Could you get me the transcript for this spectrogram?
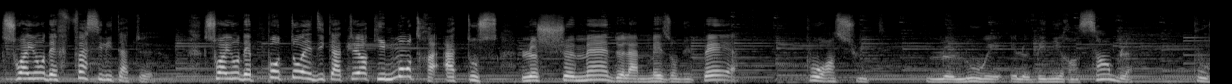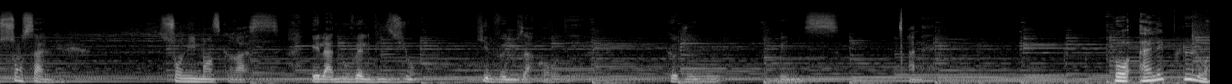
soyons des facilitateurs, soyons des poteaux indicateurs qui montrent à tous le chemin de la maison du Père pour ensuite le louer et le bénir ensemble pour son salut, son immense grâce et la nouvelle vision qu'il veut nous accorder. Que Dieu nous bénisse. Pour aller plus loin,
